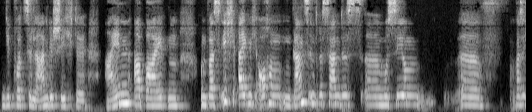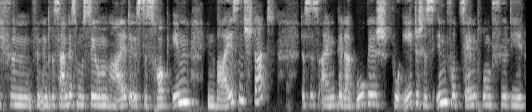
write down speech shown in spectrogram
in die Porzellangeschichte einarbeiten. Und was ich eigentlich auch ein, ein ganz interessantes äh, Museum äh, was ich für ein, für ein interessantes Museum halte, ist das Rock-In in Weißenstadt. Das ist ein pädagogisch-poetisches Infozentrum für die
